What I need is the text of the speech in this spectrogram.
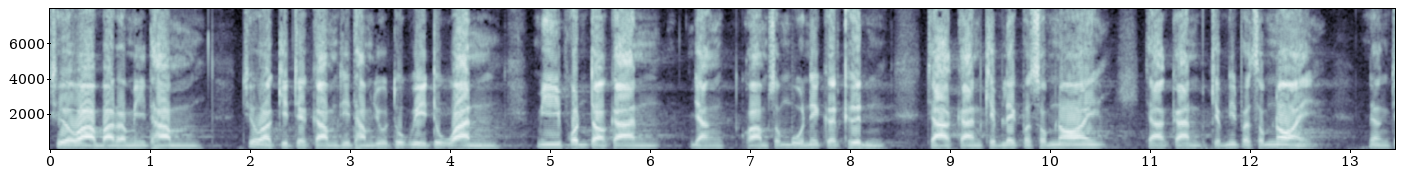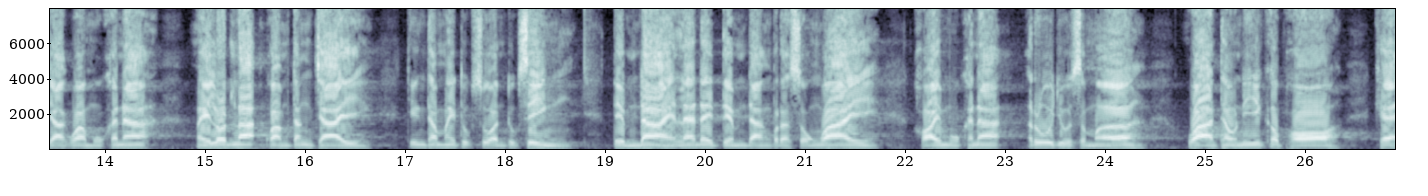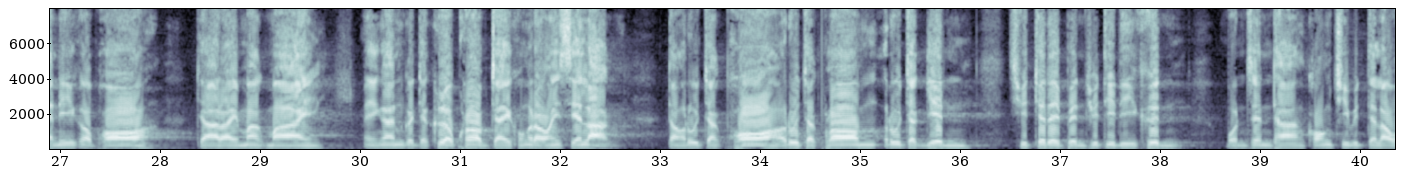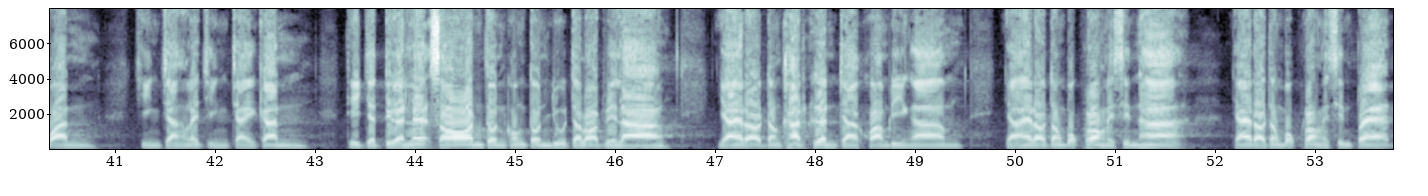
เชื่อว่าบารมีธรรม เชื่อว่ากิจกรรมที่ทำอยู่ทุกวี่ทุกวัน มีผลต่อการอย่างความสมบูรณ์ให้เกิดขึ้น จากการเก็บเล็กผสมน้อย จากการเก็บนิดผสมน้อย เนื่องจากว่าหมู่คณะไม่ลดละความตั้งใจ จึงทำให้ทุกส่วนทุกสิ่ง เต็มได้และได้เต็มดังประสงค์ไว้ อให้หมู่คณะรู้อยู่เสมอ ว่าเท่านี้ก็พอ แค่นี้ก็พอ จะอะไรมากมาย ไม่งั้นก็จะเคลือบครอบใจของเราให้เสียหลัก ต้องรู้จักพอ รู้จักพร้อม รู้จักเย็น ชีวิตจะได้เป็นชีวิตที่ดีขึ้น บนเส้นทางของชีวิตแต่ละวัน จริงจังและจริงใจกัน ที่จะเตือนและสอนตนของตนอยู่ตลอดเวลาอย่าให้เราต้องคาดเคลื่อนจากความดีงาม อย่าให้เราต้องบกพร่องในสินห้า ให้เราต้องบกพร่องในสินแปด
